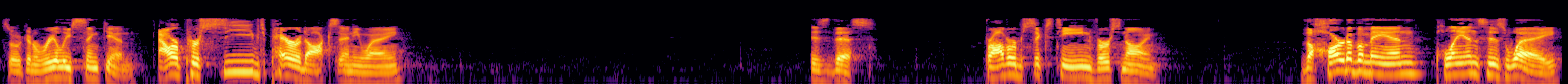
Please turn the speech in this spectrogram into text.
so it can really sink in. Our perceived paradox, anyway, is this. Proverbs 16 verse 9. The heart of a man plans his way,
